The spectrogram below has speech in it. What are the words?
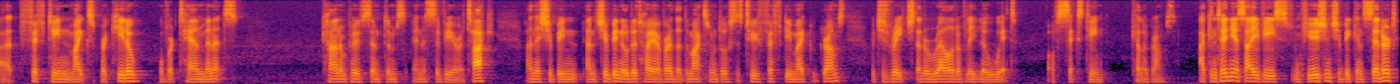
at 15 mics per kilo over 10 minutes can improve symptoms in a severe attack. And, this should be, and it should be noted, however, that the maximum dose is 250 micrograms, which is reached at a relatively low weight of 16 kilograms. A continuous IV infusion should be considered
